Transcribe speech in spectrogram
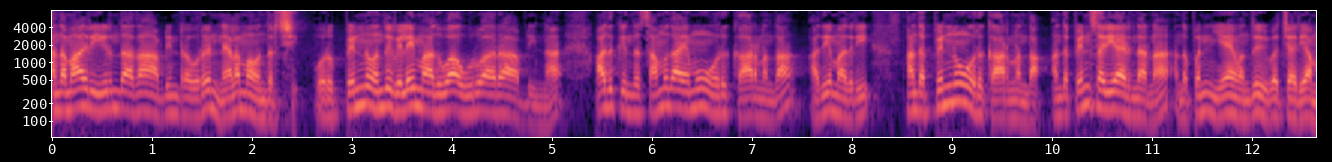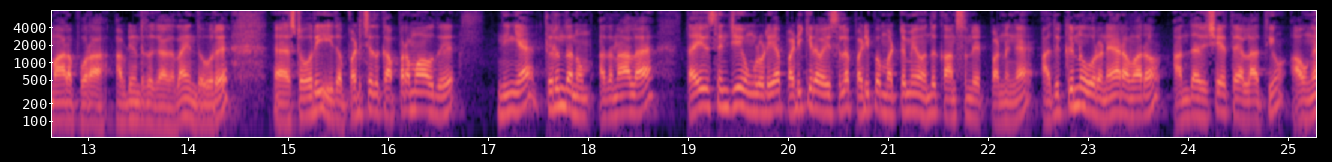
அந்த மாதிரி இருந்தால் தான் அப்படின்ற ஒரு நிலைமை வந்துருச்சு. ஒரு பெண் வந்து விலை மாதுவாக உருவாரா அப்படின்னா அதுக்கு இந்த சமுதாயமும் ஒரு காரணம் தான் அதே மாதிரி அந்த பெண்ணும் ஒரு காரணம் தான் அந்த பெண் சரியாக இருந்தார்னா அந்த பெண் ஏன் வந்து விபச்சாரியாக மாறப்போகிறா அப்படின்றதுக்காக தான் இந்த ஒரு ஸ்டோரி இதை படித்ததுக்கு அப்புறமாவது நீங்கள் திருந்தணும். அதனால் தயவு செஞ்சு உங்களுடைய படிக்கிற வயசில் படிப்பை மட்டுமே வந்து கான்சன்ட்ரேட் பண்ணுங்கள் அதுக்குன்னு ஒரு நேரம் வரும். அந்த விஷயத்தை எல்லாத்தையும் அவங்க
